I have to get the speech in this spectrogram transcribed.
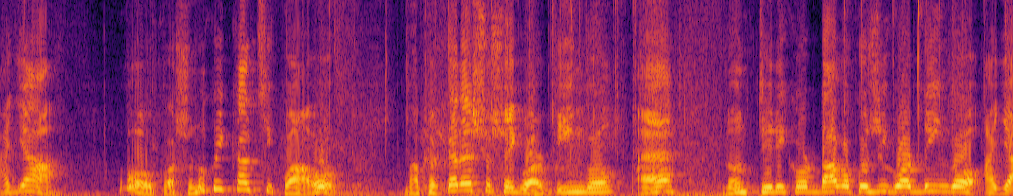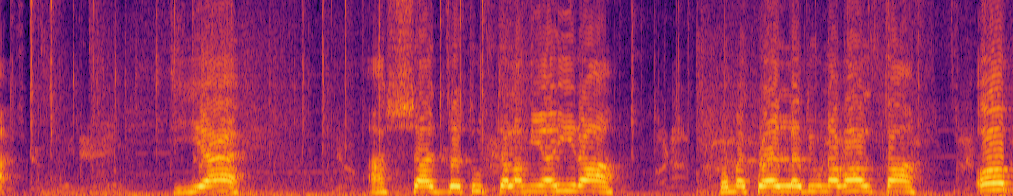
Aia! Oh, qua sono quei calzi qua, oh! Ma perché adesso sei guardingo? Eh? Non ti ricordavo così guardingo! Aia! Ti è! Assaggia tutta la mia ira! Come quella di una volta! Oh!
